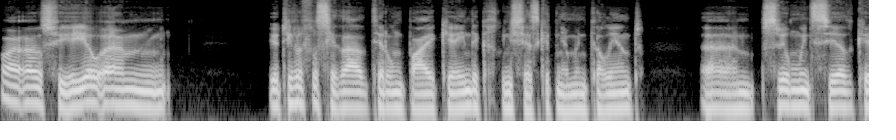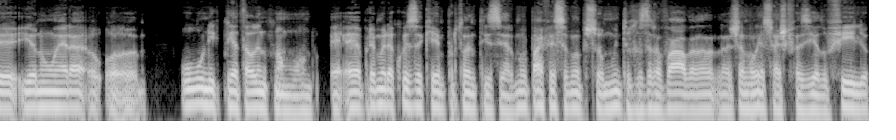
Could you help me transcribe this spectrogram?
Oh, Sofia, eu, um, eu tive a felicidade de ter um pai que, ainda que reconhecesse que eu tinha muito talento, um, percebeu muito cedo que eu não era uh, o único que tinha talento no mundo. É, é, a primeira coisa que é importante dizer. Meu pai foi sempre uma pessoa muito reservada nas avaliações que fazia do filho,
